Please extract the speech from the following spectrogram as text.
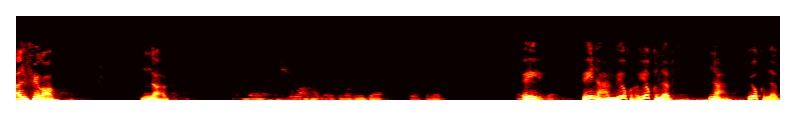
الفرار نعم. هل يعتبر رداء اي اي نعم يقلب. نعم يقلب.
